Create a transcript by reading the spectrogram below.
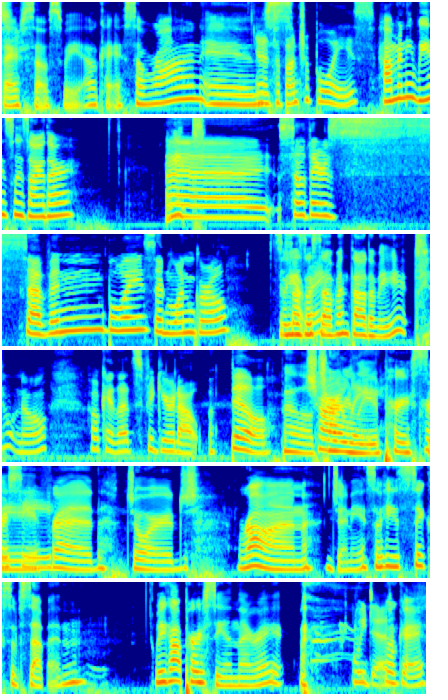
They're so sweet. Okay. So Ron is. and it's a bunch of boys How many Weasleys are there? Eight. Uh, so there's seven boys and one girl. so is he's a right? seventh out of eight. I don't know. Okay, let's figure it out. Bill, Bill, Charlie, Charlie, Percy, Percy. Fred, George, Ron, Ginny. So he's six of seven. We got Percy in there, right? we did. Okay.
